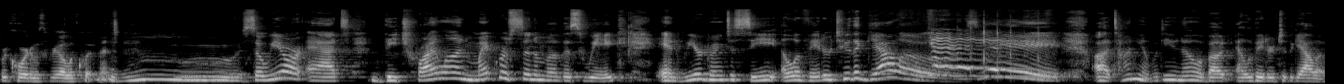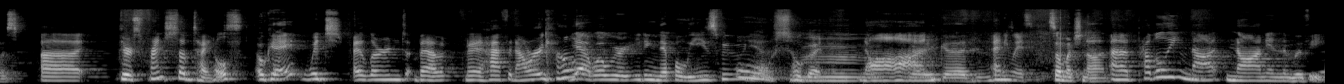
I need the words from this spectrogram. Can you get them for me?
record with real equipment. Ooh. So we are at the Trilon Micro Cinema this week, and we are going to see Elevator to the Gallows. Yay! Yay! Uh, Tanya, what do you know about Elevator to the Gallows? Uh, there's French subtitles, Okay. which I learned about uh, half an hour ago. Yeah, well, we were eating Nepalese food. Oh, yeah. so good. Very Naan. good. Anyways, So much naan. uh, probably not naan in the movie.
